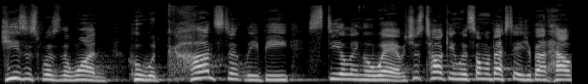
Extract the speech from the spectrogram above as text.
Jesus was the one who would constantly be stealing away. I was just talking with someone backstage about how,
